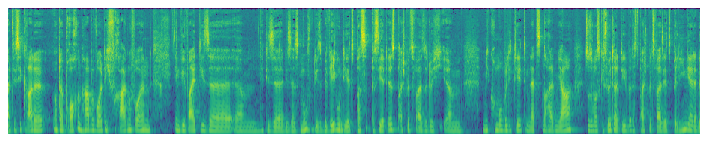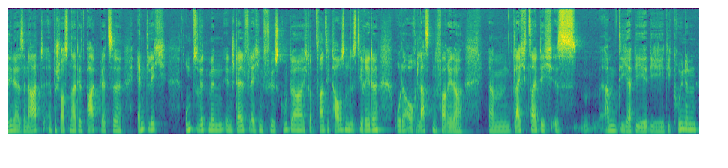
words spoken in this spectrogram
Als ich Sie gerade unterbrochen habe, wollte ich fragen vorhin, inwieweit diese, ähm, diese, dieses Move, diese Bewegung, die jetzt pass passiert ist, beispielsweise durch ähm, Mikromobilität im letzten halben Jahr, zu sowas geführt hat, die dass beispielsweise jetzt Berlin, ja, der Berliner Senat äh, beschlossen hat, jetzt Parkplätze endlich umzuwidmen in Stellflächen für Scooter. Ich glaube, 20.000 ist die Rede oder auch Lastenfahrräder. Ähm, gleichzeitig ist, haben die, hat die, die, die Grünen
